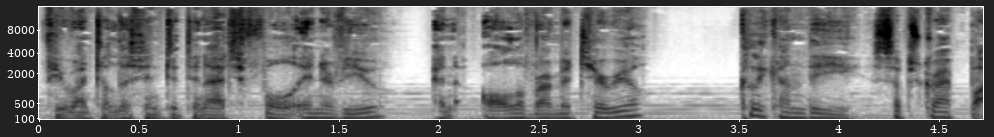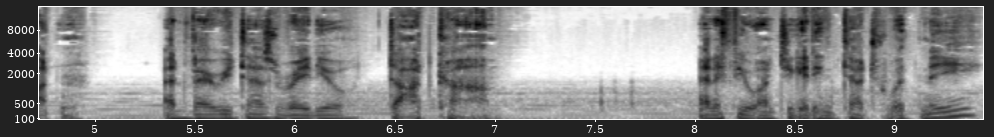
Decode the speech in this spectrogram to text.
If you want to listen to tonight's full interview and all of our material, click on the subscribe button at veritasradio.com. And if you want to get in touch with me,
